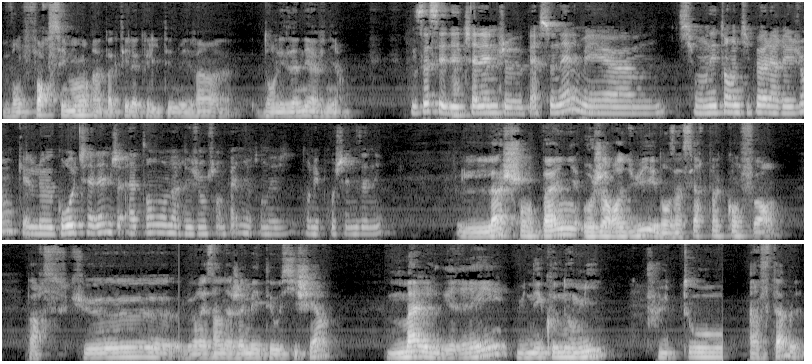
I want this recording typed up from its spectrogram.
vont forcément impacter la qualité de mes vins euh, dans les années à venir. Donc ça, c'est des challenges personnels, mais euh, si on étend un petit peu à la région, quel gros challenge attend la région Champagne, à ton avis, dans les prochaines années? La Champagne, aujourd'hui, est dans un certain confort, parce que le raisin n'a jamais été aussi cher, malgré une économie plutôt instable,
